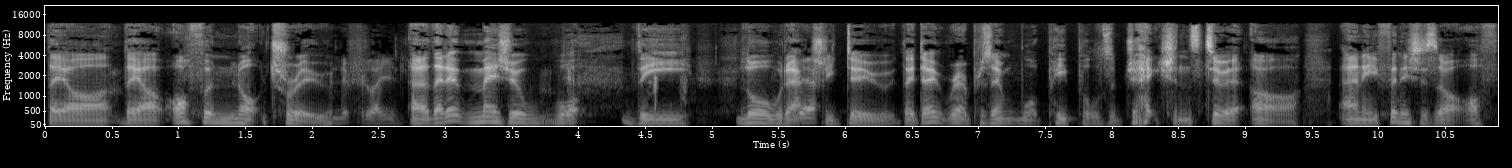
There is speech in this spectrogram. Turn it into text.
They are they are often not true. Uh, they don't measure what the law would Yeah. actually do. They don't represent what people's objections to it are. And he finishes off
